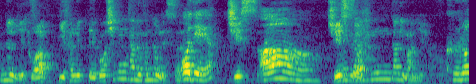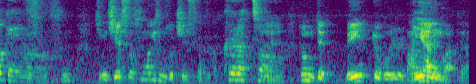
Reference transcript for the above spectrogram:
현재는 이제 조합이 설립되고 시공사는 선정됐어요. 어디에요? GS. 아. GS가 맞아요. 상당히 많이 해요. 그러게요. 그래서 수- 지금 GS가 20개선도 GS가 들어갔고 그렇죠. 네, 좀 이제 메인 쪽을 많이 네. 하는 것 같아요.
